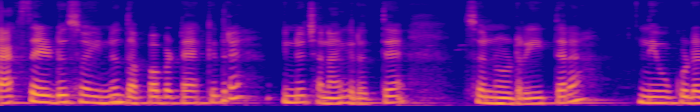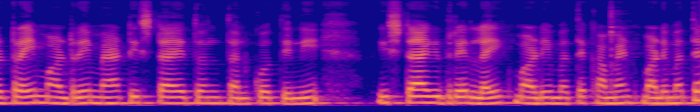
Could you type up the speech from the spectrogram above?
ಬ್ಯಾಕ್ ಸೈಡು ಸೊ ಇನ್ನೂ ದಪ್ಪ ಬಟ್ಟೆ ಹಾಕಿದರೆ ಇನ್ನೂ ಚೆನ್ನಾಗಿರುತ್ತೆ. ಸೊ ನೋಡಿರಿ, ಈ ಥರ ನೀವು ಕೂಡ ಟ್ರೈ ಮಾಡಿರಿ. ಮ್ಯಾಟ್ ಇಷ್ಟ ಆಯಿತು ಅಂತ ಅನ್ಕೋತೀನಿ. ಇಷ್ಟ ಆಗಿದ್ರೆ ಲೈಕ್ ಮಾಡಿ ಮತ್ತು ಕಮೆಂಟ್ ಮಾಡಿ ಮತ್ತು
